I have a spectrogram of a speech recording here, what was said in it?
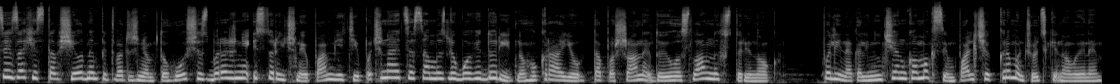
Цей захід став ще одним підтвердженням того, що збереження історичної пам'яті починається саме з любові до рідного краю та пошани до його славних сторінок. Поліна Калініченко, Максим Пальчик, Кременчуцькі новини.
